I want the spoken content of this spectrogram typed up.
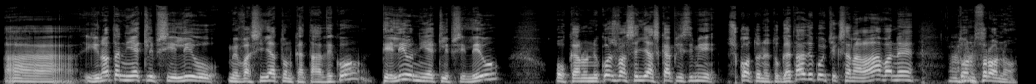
Α, γινόταν η έκλειψη ηλίου με βασιλιά τον κατάδικο, τελείωνε η έκλειψη ηλίου, ο κανονικός βασιλιάς κάποια στιγμή σκότωνε τον κατάδικο και ξαναλάβανε τον θρόνο.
